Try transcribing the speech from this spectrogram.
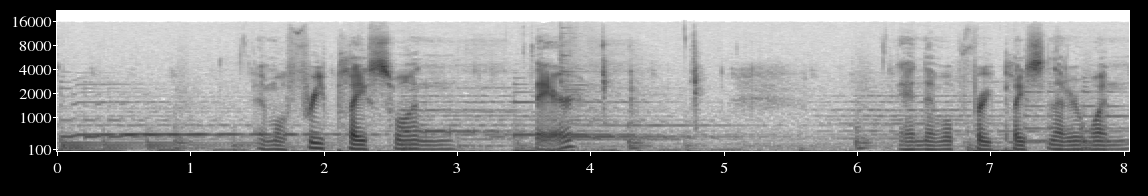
and we'll free place one there and then we'll free place another one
